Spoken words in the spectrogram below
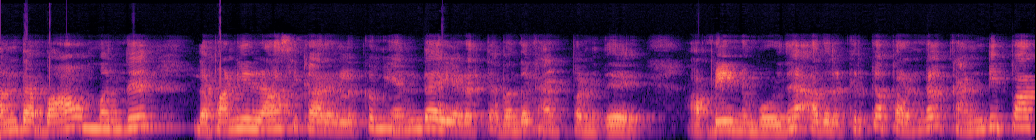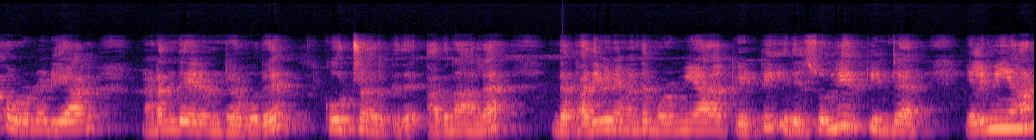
அந்த பாவம் வந்து இந்த பன்னிரு ராசிக்காரர்களுக்கும் எந்த இடத்த வந்து கனெக்ட் பண்ணுது? அப்படின்னும்பொழுது அதற்கு இருக்க பலன்கள் கண்டிப்பாக உடனடியாக நடந்தேருன்ற ஒரு கூற்றம் இருக்குது. அதனால் இந்த பதிவினை வந்து முழுமையாக கேட்டு இதில் சொல்லியிருக்கின்ற எளிமையான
